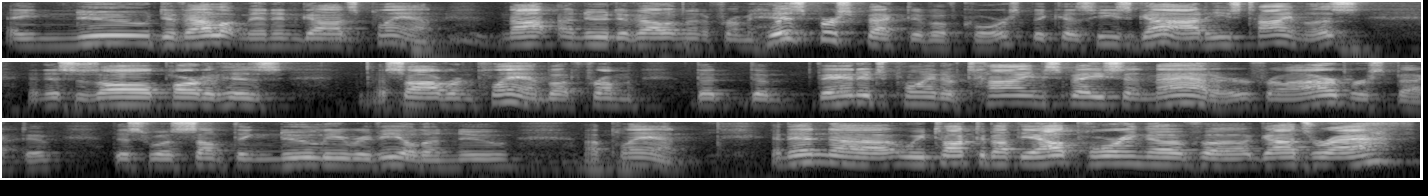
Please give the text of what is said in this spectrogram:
a new development in God's plan. Not a new development from His perspective, of course, because He's God, He's timeless, and this is all part of His sovereign plan. But from the, the vantage point of time, space, and matter, from our perspective, this was something newly revealed, a new uh, plan. And then uh, we talked about the outpouring of uh, God's wrath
